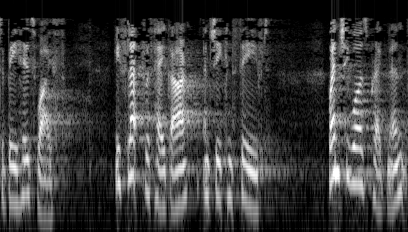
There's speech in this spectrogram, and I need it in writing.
to be his wife. He slept with Hagar, and she conceived. When she was pregnant,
